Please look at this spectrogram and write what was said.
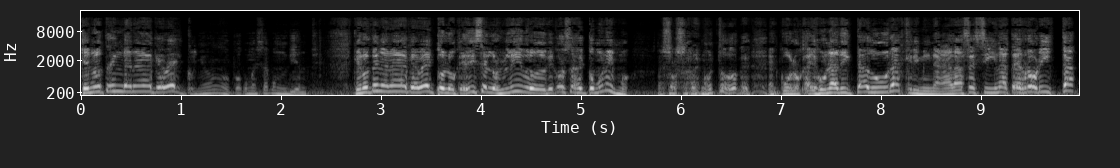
Que no tenga nada que ver, coño, poco me saca un diente. Que no tenga nada que ver con lo que dicen los libros de qué cosas es el comunismo. Eso sabemos todo. Que en Cuba es una dictadura criminal, asesina, terrorista.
